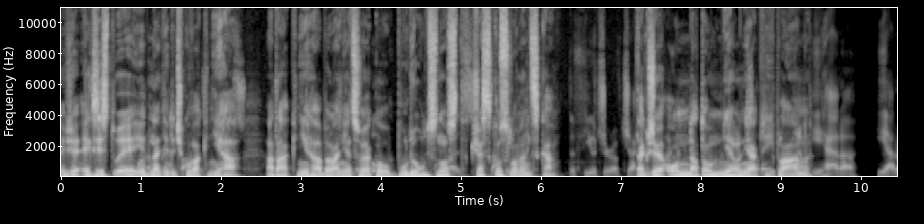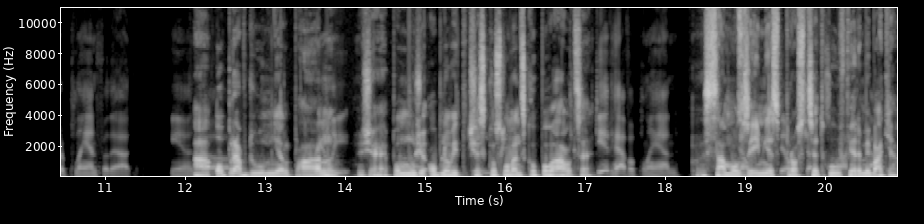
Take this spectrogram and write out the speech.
že existuje jedna dědečkova kniha. A ta kniha byla něco jako budoucnost Československa. Takže on na to měl nějaký plán. A opravdu měl plán, že pomůže obnovit Československo po válce. Samozřejmě z prostředků firmy Baťa.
